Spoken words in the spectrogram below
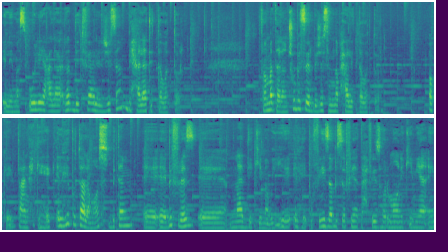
اللي مسؤولة على ردة فعل الجسم بحالات التوتر. فمثلا شو بصير بجسمنا بحالة توتر okay تعال نحكي هيك. الهيبوتالاموس بتم آه، آه، بفرز آه، مادة كيماوية الهيبوفيزا بصير فيها تحفيز هرموني كيميائي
